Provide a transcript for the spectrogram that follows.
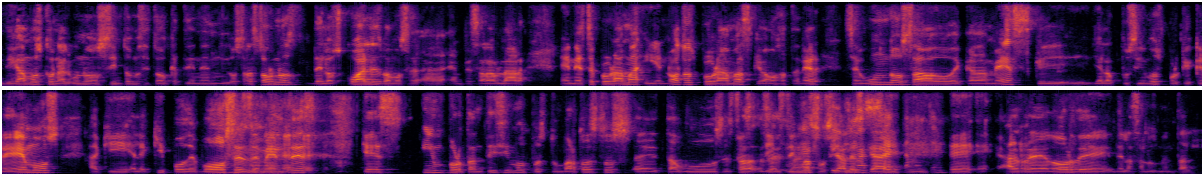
digamos, con algunos síntomas y todo que tienen los trastornos, de los cuales vamos a empezar a hablar en este programa y en otros programas que vamos a tener segundo sábado de cada mes, que ya lo pusimos porque creemos aquí el equipo de voces de mentes, que es importantísimo pues tumbar todos estos eh, tabús, estos estigmas, sociales que hay eh, eh, alrededor de, de la salud mental.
